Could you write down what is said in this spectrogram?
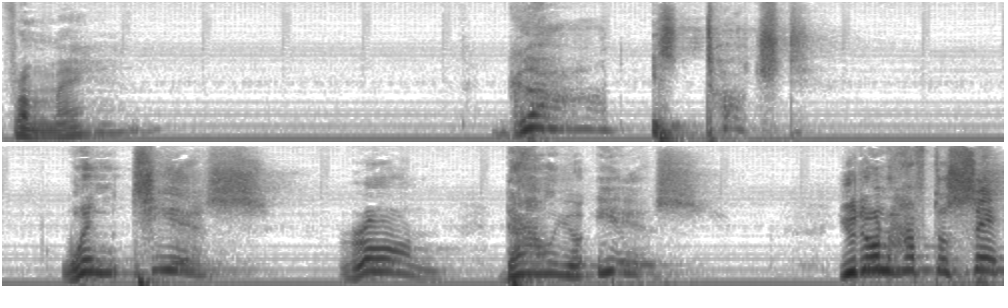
from man? God is touched when tears run down your ears. You don't have to say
